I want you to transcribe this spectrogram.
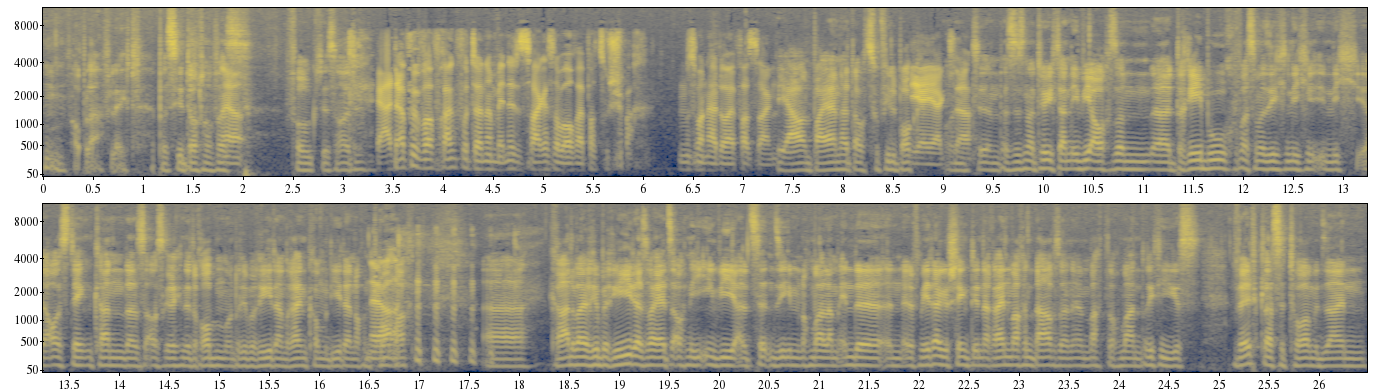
hm, hoppla, vielleicht passiert doch noch was. Verrücktes heute. Ja, dafür war Frankfurt dann am Ende des Tages aber auch einfach zu schwach. Muss man halt auch einfach sagen. Ja, und Bayern hat auch zu viel Bock. Ja, ja, klar. Und äh, das ist natürlich dann irgendwie auch so ein äh, Drehbuch, was man sich nicht, nicht ausdenken kann, dass ausgerechnet Robben und Ribery dann reinkommen und jeder noch ein ja. Tor macht. äh, Gerade bei Ribery, das war jetzt auch nicht irgendwie, als hätten sie ihm nochmal am Ende einen Elfmeter geschenkt, den er reinmachen darf, sondern er macht nochmal ein richtiges Weltklasse-Tor mit seinen,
